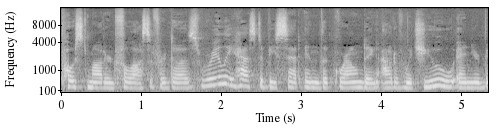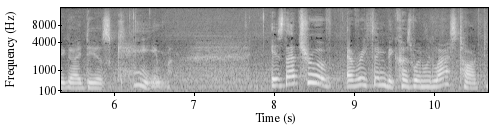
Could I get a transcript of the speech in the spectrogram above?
postmodern philosopher does really has to be set in the grounding out of which you and your big ideas came. Is that true of everything? Because when we last talked,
